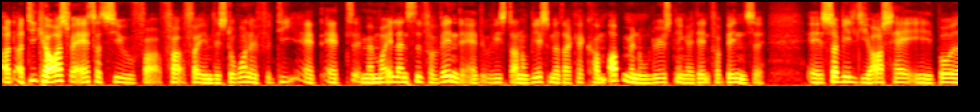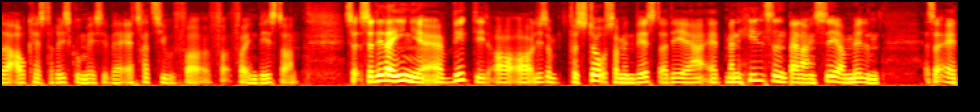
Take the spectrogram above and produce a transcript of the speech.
og, og de kan også være attraktive for, for, for investorerne, fordi at, at man må et eller andet sted forvente, at hvis der er nogle virksomheder, der kan komme op med nogle løsninger i den forbindelse, øh, så vil de også have øh, både afkast og risikomæssigt være attraktivt for, for, for investoren. Så, så det, der egentlig er vigtigt at, at ligesom forstå som investor, det er, at man hele tiden balancerer mellem altså at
